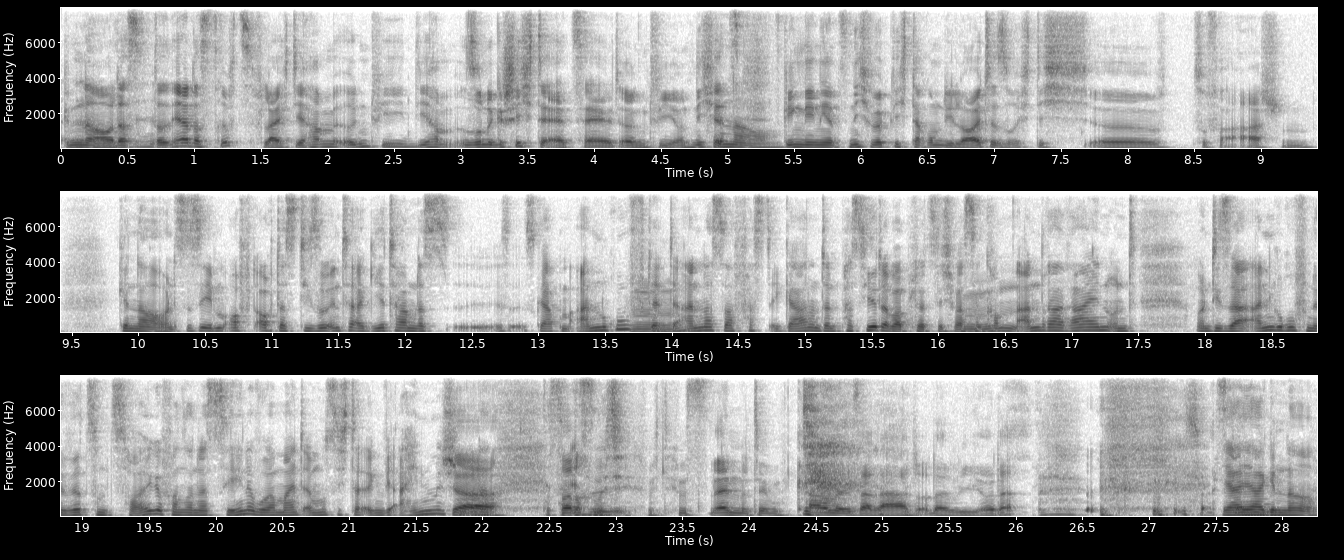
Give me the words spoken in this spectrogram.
Genau, das, das, ja, das trifft es vielleicht. Die haben irgendwie, die haben so eine Geschichte erzählt irgendwie und nicht jetzt, Genau. es ging denen jetzt nicht wirklich darum, die Leute so richtig äh, zu verarschen. Genau, und es ist eben oft auch, dass die so interagiert haben, dass äh, es, es gab einen Anruf, der, Mhm. der Anlass war fast egal und dann passiert aber plötzlich was. Dann kommt ein anderer rein und, und dieser Angerufene wird zum Zeuge von so einer Szene, wo er meint, er muss sich da irgendwie einmischen. Ja, oder, das war doch Also- mit, mit dem Sven und dem Kabelsalat oder wie, oder? Ja, ja, nicht. genau.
